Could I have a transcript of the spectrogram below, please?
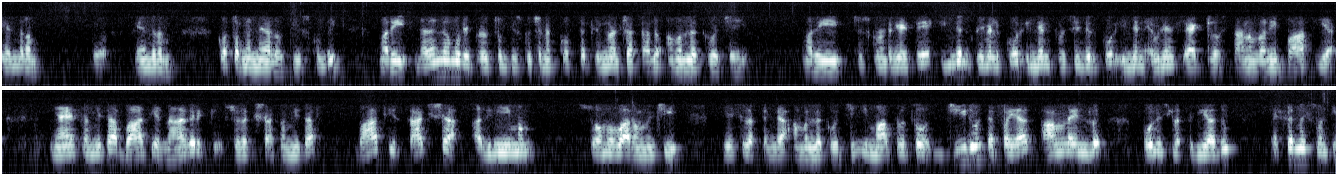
కేంద్రం కేంద్రం కొత్త నిర్ణయాలు తీసుకుంది. మరి నరేంద్ర మోడీ ప్రభుత్వం తీసుకొచ్చిన కొత్త క్రిమినల్ చట్టాలు అమల్లోకి వచ్చాయి. మరి చూసుకున్నట్టుగైతే Indian penal code Indian procedure code Indian evidence యాక్ట్లో స్థానంలోని భారతీయ న్యాయ సంహిత భారతీయ నాగరిక సురక్ష సంహిత భారతీయ సాక్ష్య అధినియమం సోమవారం నుంచి దేశవ్యాప్తంగా అమల్లోకి వచ్చి ఈ మార్పులతో జీరో ఎఫ్ఐఆర్ ఆన్లైన్లో పోలీసుల ఫిర్యాదు ఎస్ఎంఎస్ వంటి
